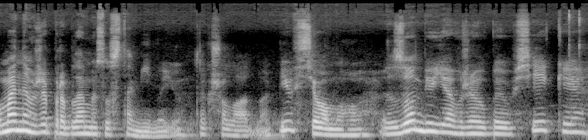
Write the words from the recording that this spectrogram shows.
У мене вже проблеми з остаміною, так що ладно. Пів сьомого. Зомбів я вже вбив всіки.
